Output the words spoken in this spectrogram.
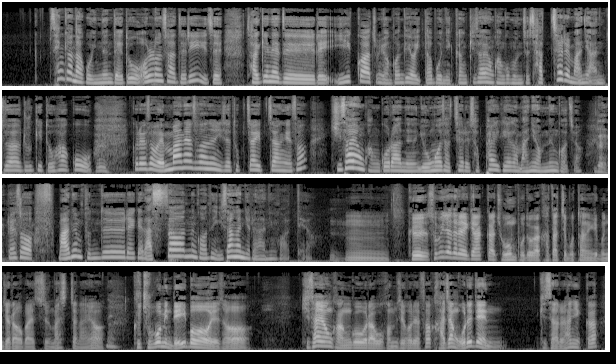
생겨나고 있는데도 언론사들이 이제 자기네들의 이익과 좀 연관되어 있다 보니까 기사형 광고 문제 자체를 많이 안 다루기도 하고 그래서 웬만해서는 이제 독자 입장에서 기사형 광고라는 용어 자체를 접할 기회가 많이 없는 거죠. 네. 그래서 많은 분들에게 낯선 거는 이상한 일은 아닌 것 같아요. 음, 그 소비자들에게 아까 좋은 보도가 가닿지 못하는 게 문제라고 말씀하셨잖아요. 네. 그 주범인 네이버에서 기사용 광고라고 검색을 해서 가장 오래된 기사를 하니까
